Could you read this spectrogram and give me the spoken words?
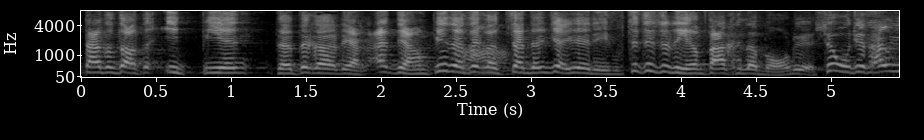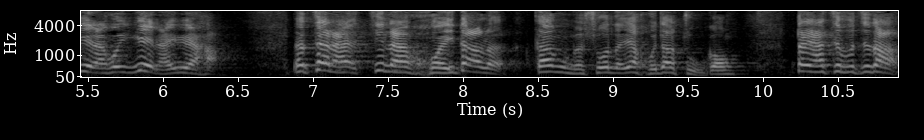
大家都知道这一边的这个两岸两边的这个战争越来越离谱，这就是联发科的谋略，所以我觉得它越来会越来越好。那再来，既然回到了刚刚我们说的要回到主攻。大家知不知道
